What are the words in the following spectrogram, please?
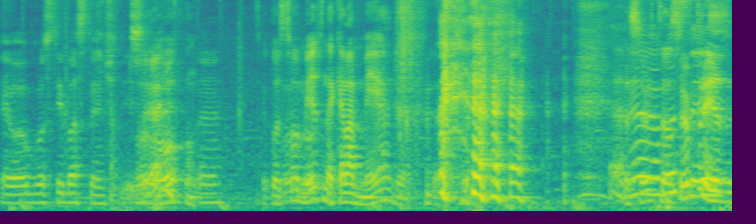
Eu, eu gostei bastante dele. Ô, louco. É. Você gostou mesmo daquela merda? Cara, Não, eu tô gostei. surpreso.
